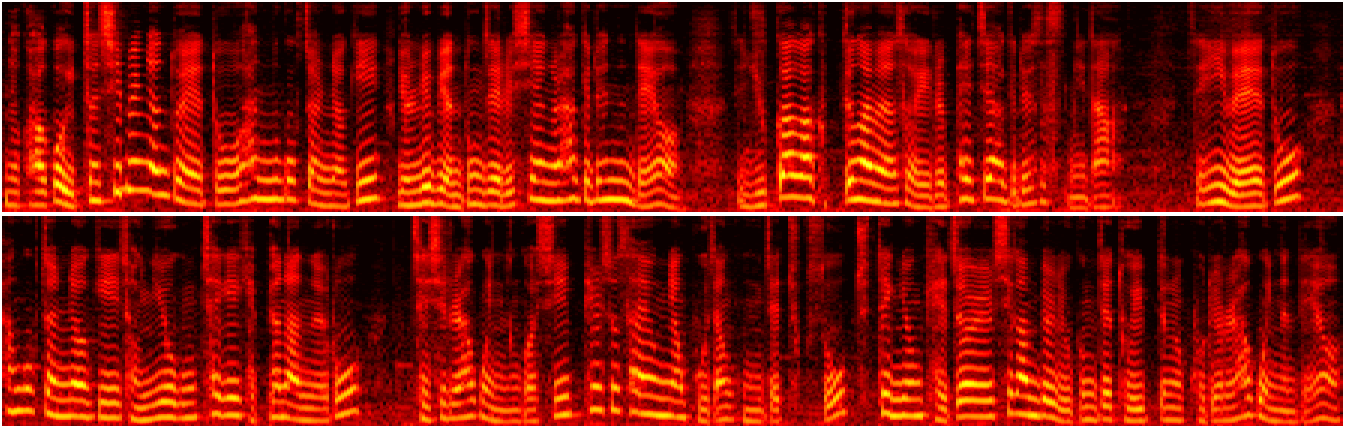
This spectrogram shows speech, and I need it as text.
네, 과거 2011년도에도 한국전력이 연료비 연동제를 시행을 하기도 했는데요. 유가가 급등하면서 이를 폐지하기도 했었습니다. 이 외에도 한국전력이 전기요금 체계 개편안으로 제시를 하고 있는 것이 필수 사용량 보장 공제 축소, 주택용 계절 시간별 요금제 도입 등을 고려를 하고 있는데요.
